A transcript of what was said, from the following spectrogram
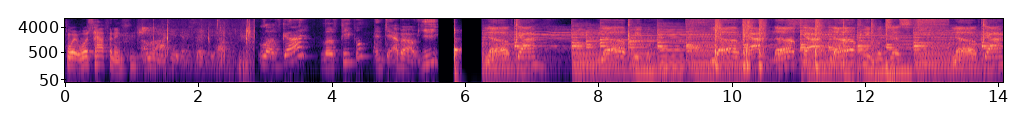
Wait, what's happening? Love God, love people, and dab out. Yeet. Love God, love people. Love God, love God, love people. Just love God,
